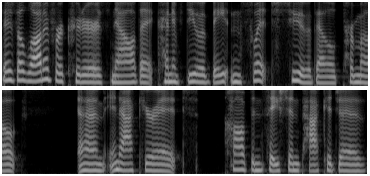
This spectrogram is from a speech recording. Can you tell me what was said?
There's a lot of recruiters now that kind of do a bait and switch too. They'll promote um, inaccurate compensation packages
